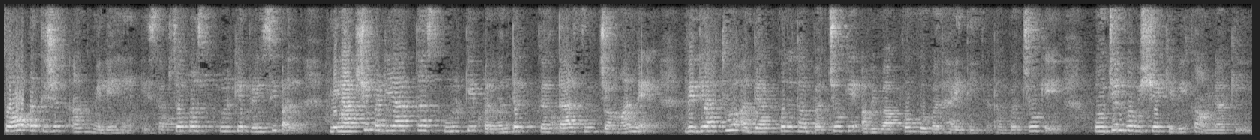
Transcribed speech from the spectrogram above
100 प्रतिशत अंक मिले हैं। इस अवसर पर स्कूल के प्रिंसिपल मीनाक्षी पटिया तथा स्कूल के प्रबंधक करतार सिंह चौहान ने विद्यार्थियों, अध्यापकों तथा बच्चों के अभिभावकों को बधाई दी तथा बच्चों के उज्जवल भविष्य की भी कामना की।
